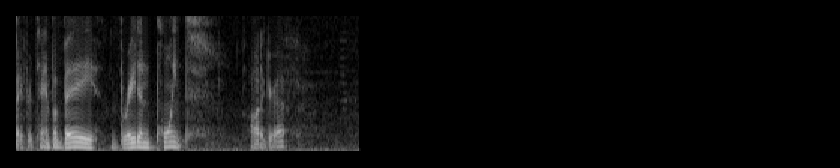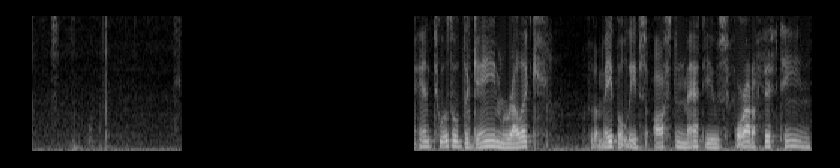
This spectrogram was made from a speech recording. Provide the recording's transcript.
Right for Tampa Bay, Brayden Point, autograph. And Tools of the Game relic for the Maple Leafs, Auston Matthews, 4 out of 15.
